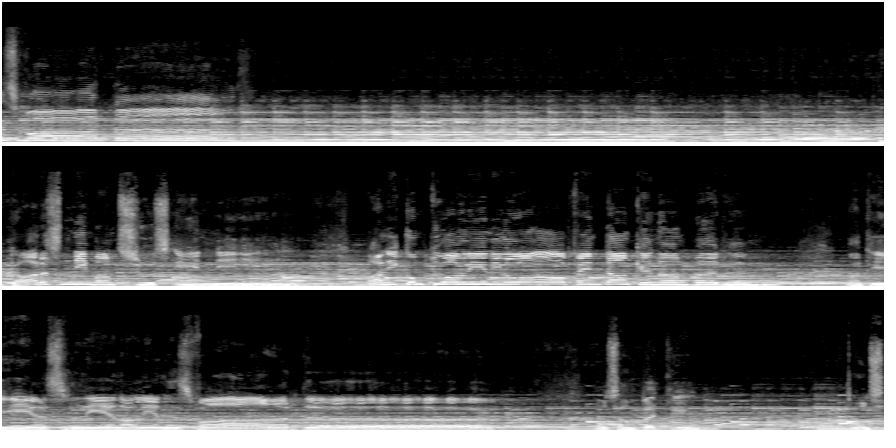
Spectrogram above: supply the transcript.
is waardig. Is niemand soos u nie. Aan u kom toe alleen die lof en dank en aanbidding. Want u is alleen alleen is waardig. Ons aanbid u. Ons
